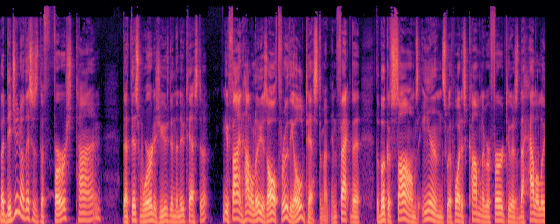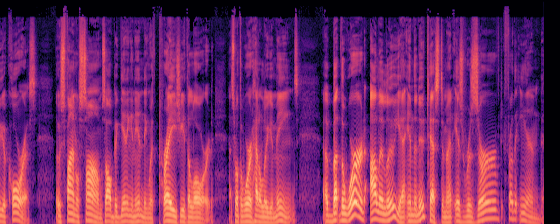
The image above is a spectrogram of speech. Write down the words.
But did you know this is the first time that this word is used in the New Testament? You find hallelujahs all through the Old Testament. In fact, the, the book of Psalms ends with what is commonly referred to as the Hallelujah Chorus. Those final Psalms, all beginning and ending with Praise ye the Lord. That's what the word hallelujah means. Uh, but the word alleluia in the New Testament is reserved for the end.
